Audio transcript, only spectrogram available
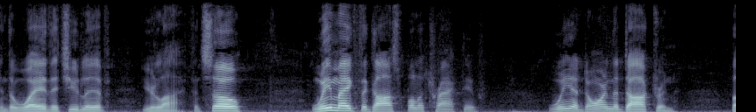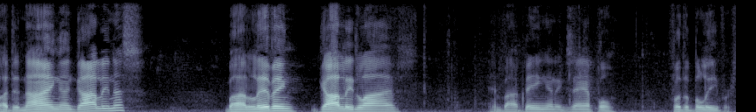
in the way that you live your life. And so we make the gospel attractive. We adorn the doctrine by denying ungodliness, by living godly lives, and by being an example for the believers.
